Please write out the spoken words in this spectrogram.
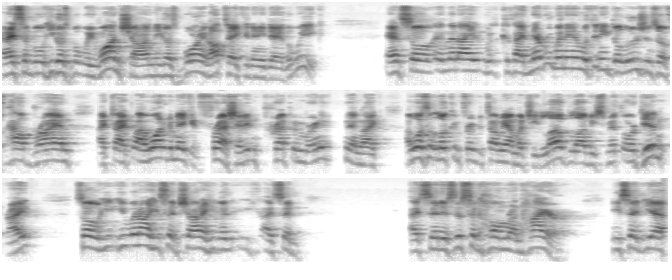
And I said, "Well," he goes, "But we won, Sean." And he goes, "Boring. I'll take it any day of the week." And so, and then I, because I never went in with any delusions of how Brian, I tried, I wanted to make it fresh. I didn't prep him or anything. Like, I wasn't looking for him to tell me how much he loved Lovie Smith or didn't, right? So he, he went on, he said, Shauna, he, I said, I said, is this a home run hire? He said, yes.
